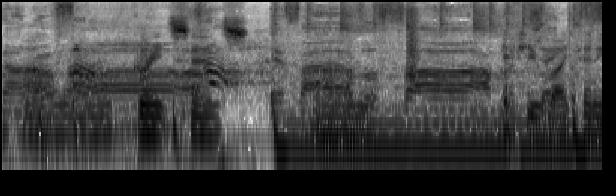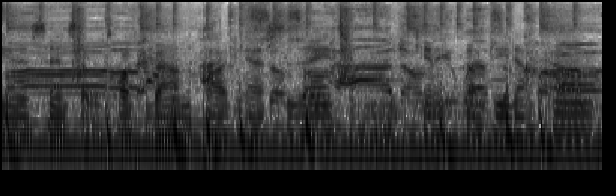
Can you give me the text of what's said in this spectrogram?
Uh, a lot of great sense. Um, if you liked any of the scents that we talked about on the podcast today, it's on magiccandlecompany.com.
